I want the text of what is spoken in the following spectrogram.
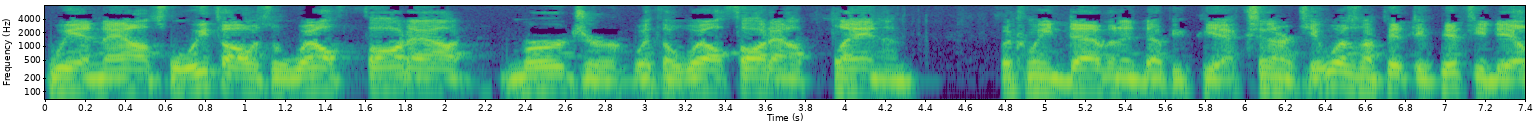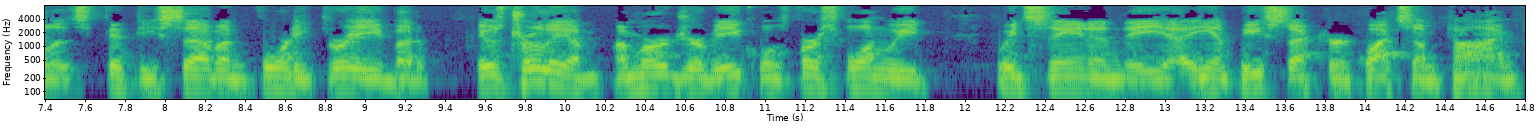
we announced what we thought was a well thought out merger with a well thought out plan between Devon and WPX Energy. It wasn't a 50 50 deal, it's 57 43, but it was truly a, a, merger of equals. First one we'd, we'd seen in the uh, E&P sector in quite some time.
